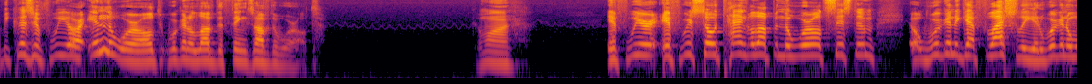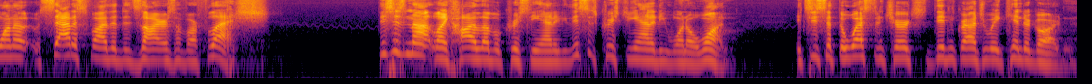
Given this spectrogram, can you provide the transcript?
Because if we are in the world, we're going to love the things of the world. Come on. If we're if we're so tangled up in the world system, uh, we're going to get fleshly and we're going to want to satisfy the desires of our flesh. This is not like high level Christianity. This is Christianity 101. It's just that the Western church didn't graduate kindergarten.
